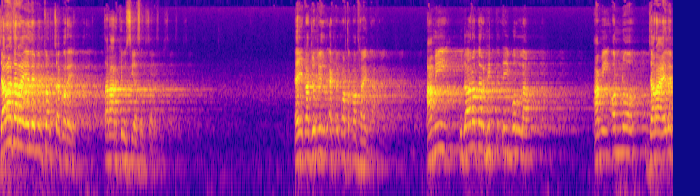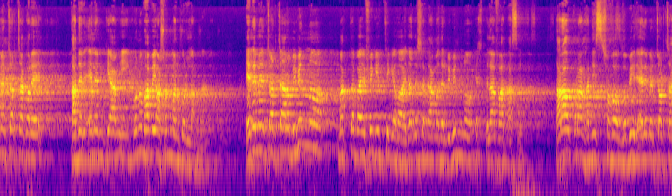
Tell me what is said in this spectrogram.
যারা যারা এলেমের চর্চা করে, তারা আর কেউ সিয়াসত করে না। এইটা জটিল একটা কথা কথা এটা। আমি উদারতার ভিত্তিতেই বললাম, আমি অন্য যারা এলেমের চর্চা করে, তাদের এলেমকে আমি কোনোভাবেই অসম্মান করলাম না। এলেমের চর্চা আরও বিভিন্ন মাক্তাবায় ফিকির থেকে হয়, যাদের সাথে আমাদের বিভিন্ন ইখতিলাফাত আছে। তারাও কোরআন, হাদিস সহ গভীর এলেমের চর্চা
